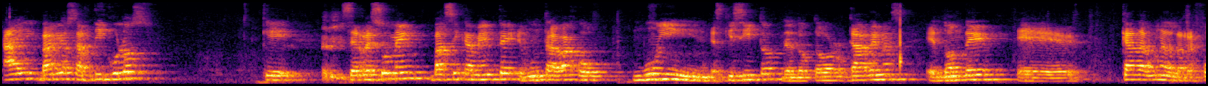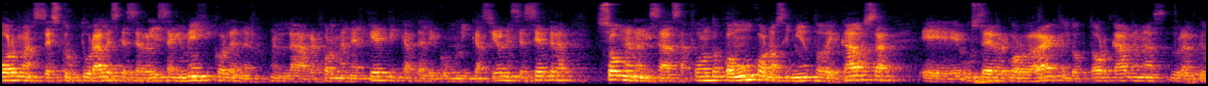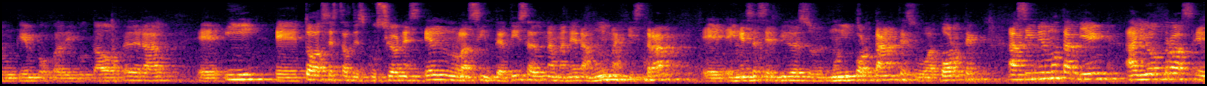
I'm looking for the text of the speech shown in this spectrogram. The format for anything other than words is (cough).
Hay varios artículos que se resumen básicamente en un trabajo muy exquisito del doctor Cárdenas, en donde eh, cada una de las reformas estructurales que se realizan en México, la, la, reforma energética, telecomunicaciones, etcétera, son analizadas a fondo con un conocimiento de causa eh, ustedes recordarán que el doctor Cárdenas durante un tiempo fue diputado federal eh, y eh, todas estas discusiones él nos las sintetiza de una manera muy magistral, en ese sentido es muy importante su aporte. Asimismo también hay otras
